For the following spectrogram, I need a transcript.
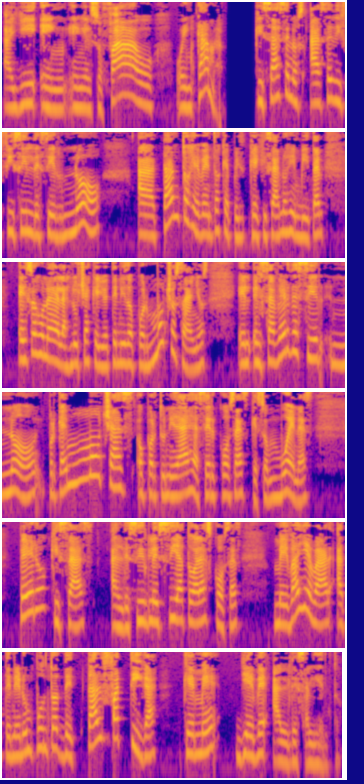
allí en, en el sofá o, o en cama. Quizás se nos hace difícil decir no a tantos eventos que, que quizás nos invitan eso es una de las luchas que yo he tenido por muchos años, el, saber decir no, porque hay muchas oportunidades de hacer cosas que son buenas, pero quizás al decirle sí a todas las cosas, me va a llevar a tener un punto de tal fatiga que me lleve al desaliento.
